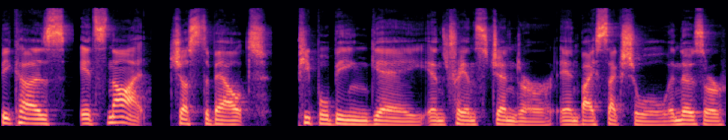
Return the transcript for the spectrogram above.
because it's not just about people being gay and transgender and bisexual, and those are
